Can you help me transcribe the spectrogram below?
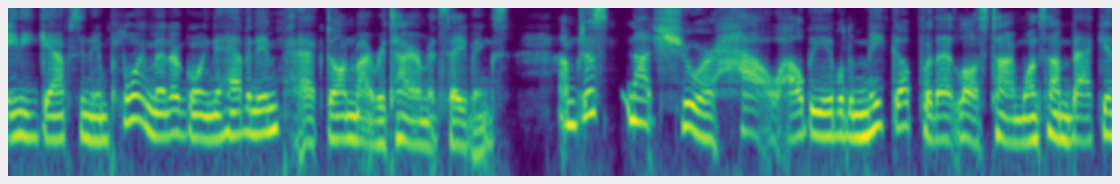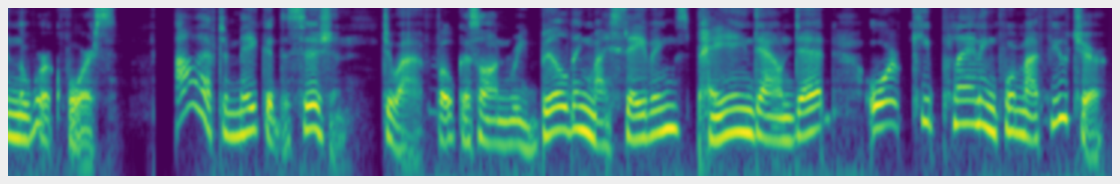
any gaps in employment are going to have an impact on my retirement savings. I'm just not sure how I'll be able to make up for that lost time once I'm back in the workforce. I'll have to make a decision. Do I focus on rebuilding my savings, paying down debt, or keep planning for my future?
